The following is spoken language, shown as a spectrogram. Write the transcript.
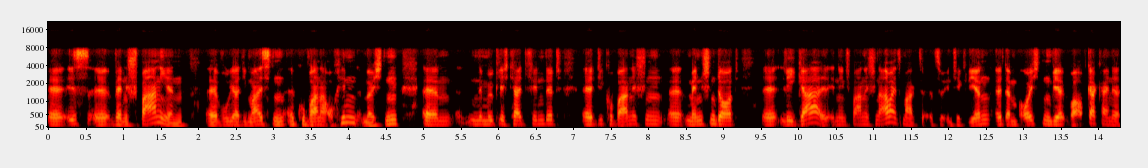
ist, äh, wenn Spanien, äh, wo ja die meisten Kubaner auch hin möchten, ähm, eine Möglichkeit findet, die kubanischen Menschen dort legal in den spanischen Arbeitsmarkt zu integrieren, dann bräuchten wir überhaupt gar keine,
